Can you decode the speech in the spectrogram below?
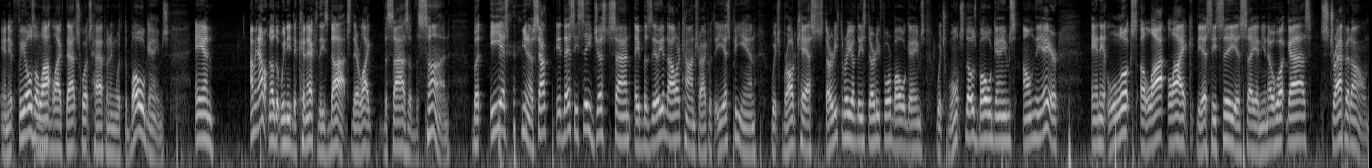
And it feels a lot mm-hmm. like that's what's happening with the bowl games. And I mean, I don't know that we need to connect these dots. They're like the size of the sun. But ES, you know, South the SEC just signed a bazillion dollar contract with ESPN, which broadcasts 33 of these 34 bowl games, which wants those bowl games on the air. And it looks a lot like the SEC is saying, you know what, guys, strap it on.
